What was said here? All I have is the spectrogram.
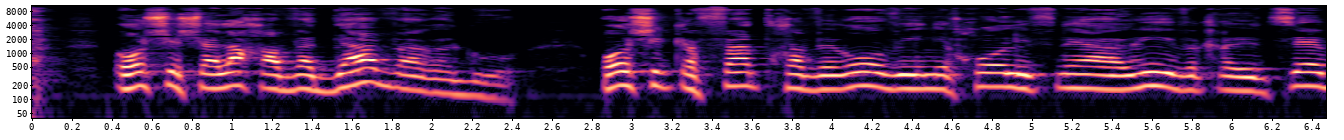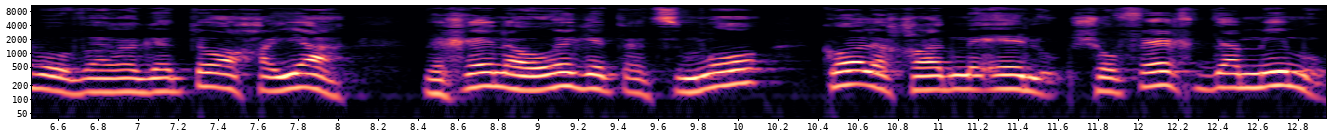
או ששלח עבדיו והרגו, או שכפת חברו והניחו לפני הארי וכיוצא בו והרגתו החיה וכן ההורג את עצמו, כל אחד מאלו, שופך דמים הוא,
